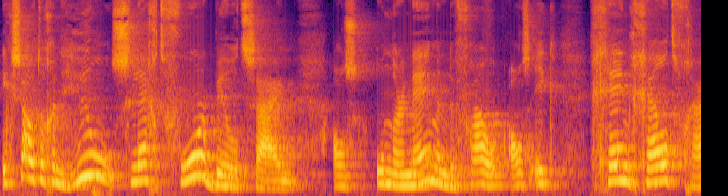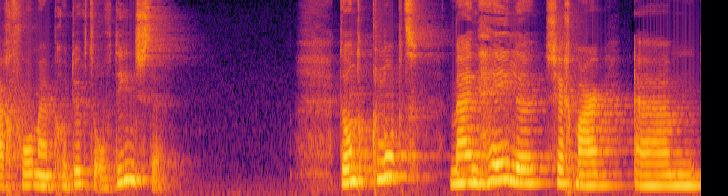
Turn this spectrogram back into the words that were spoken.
Ik zou toch een heel slecht voorbeeld zijn als ondernemende vrouw als ik geen geld vraag voor mijn producten of diensten. Dan klopt mijn hele, zeg maar, um,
